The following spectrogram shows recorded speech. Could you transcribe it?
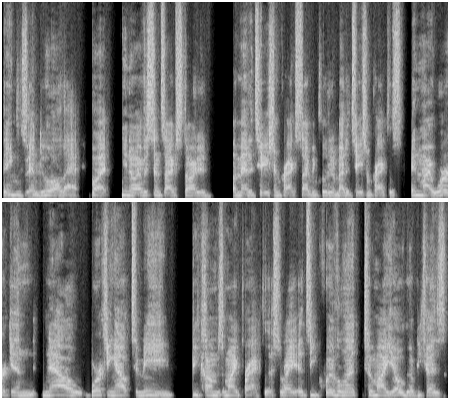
things and mm-hmm. do all that. But you know ever since i've started a meditation practice i've included a meditation practice in my work and now working out to me becomes my practice right it's equivalent to my yoga because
